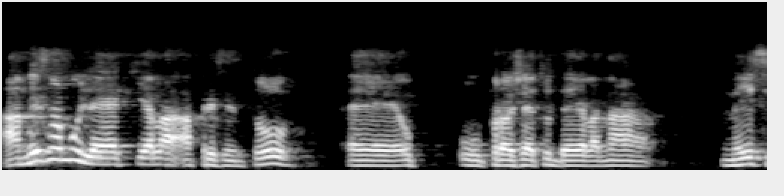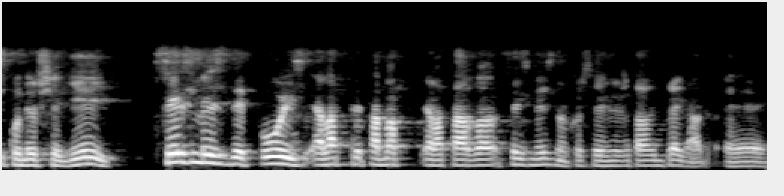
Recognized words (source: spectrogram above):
A mesma mulher que ela apresentou é, o, o projeto dela na, nesse, quando eu cheguei, Seis meses depois, ela estava. Ela tava, seis meses não, que eu já estava empregada. É,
